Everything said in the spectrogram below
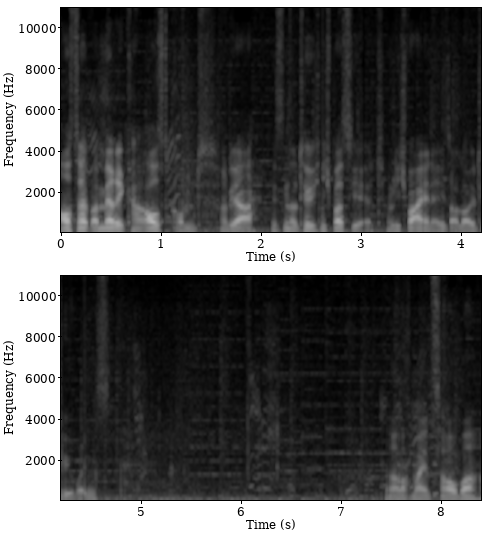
außerhalb Amerika rauskommt. Und ja, ist natürlich nicht passiert. Und ich war einer dieser Leute übrigens. So, noch mal ein Zauber.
